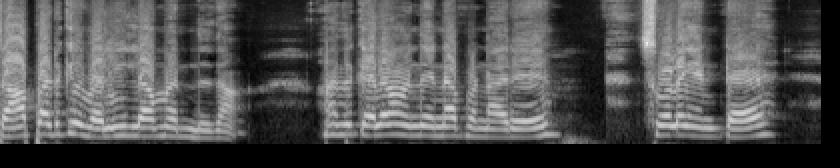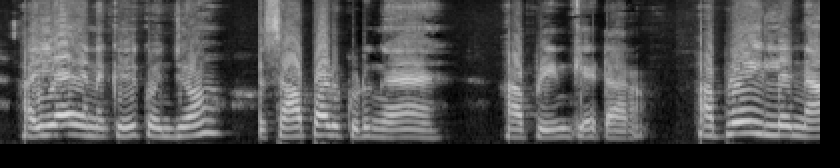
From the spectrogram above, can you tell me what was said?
சாப்பாட்டுக்கே வழி இல்லாமல் இருந்துதான். அந்த கிழவன் வந்து என்ன பண்ணார்? சோழையன்ட்ட ஐயா எனக்கு கொஞ்சம் சாப்பாடு கொடுங்க அப்படின்னு கேட்டாராம். அப்படியே இல்லைன்னா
